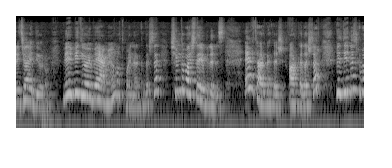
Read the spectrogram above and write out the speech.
Rica ediyorum. Ve videoyu beğenmeyi unutmayın arkadaşlar. Şimdi başlayabiliriz. Evet arkadaş arkadaşlar bildiğiniz gibi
